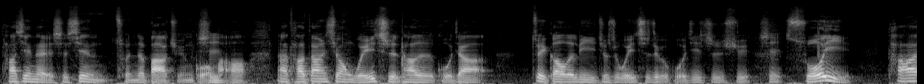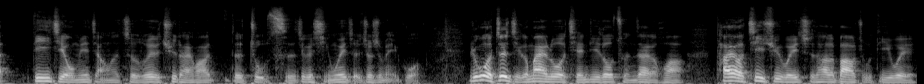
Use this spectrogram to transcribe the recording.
他现在也是现存的霸权国嘛，哦，那他当然希望维持他的国家最高的利益，就是维持这个国际秩序，是，所以他。第一节我们也讲了，所谓的去台化的主词，这个行为者就是美国。如果这几个脉络前提都存在的话，他要继续维持他的霸主地位，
